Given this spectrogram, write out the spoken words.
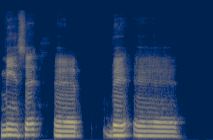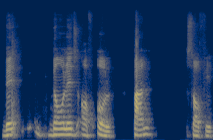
means uh, uh, the uh, the knowledge of all Pan Sophie.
